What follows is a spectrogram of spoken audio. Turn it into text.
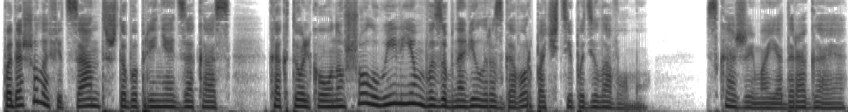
Подошел официант, чтобы принять заказ. Как только он ушел, Уильям возобновил разговор почти по-деловому. «Скажи, моя дорогая,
